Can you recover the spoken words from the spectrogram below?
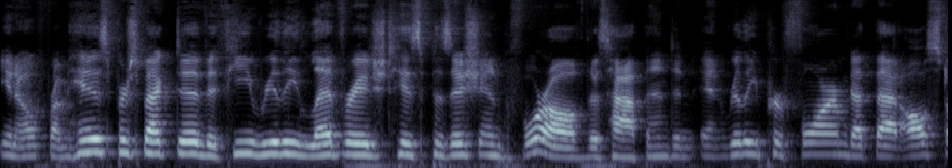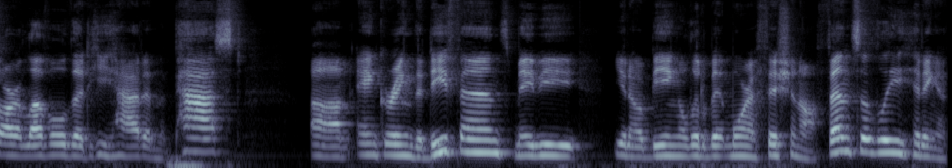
you know, from his perspective, if he really leveraged his position before all of this happened and, and really performed at that all star level that he had in the past, um, anchoring the defense, maybe you know, being a little bit more efficient offensively, hitting a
